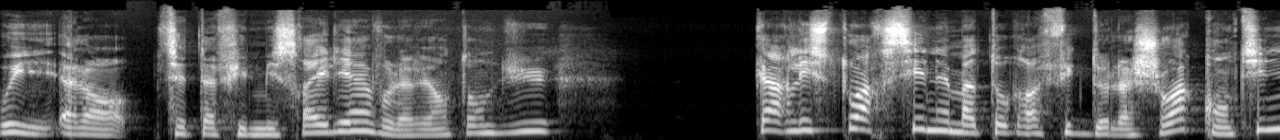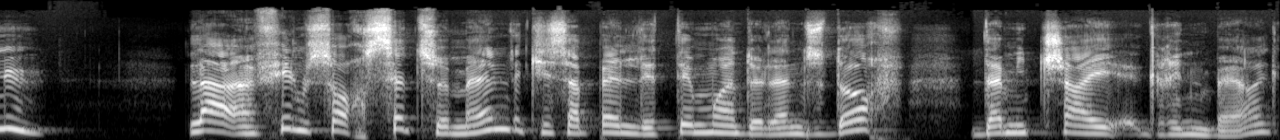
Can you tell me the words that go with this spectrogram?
Oui, alors c'est un film israélien, vous l'avez entendu, car l'histoire cinématographique de la Shoah continue. Là, un film sort cette semaine qui s'appelle Les témoins de Lensdorf d'Amichai Greenberg,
